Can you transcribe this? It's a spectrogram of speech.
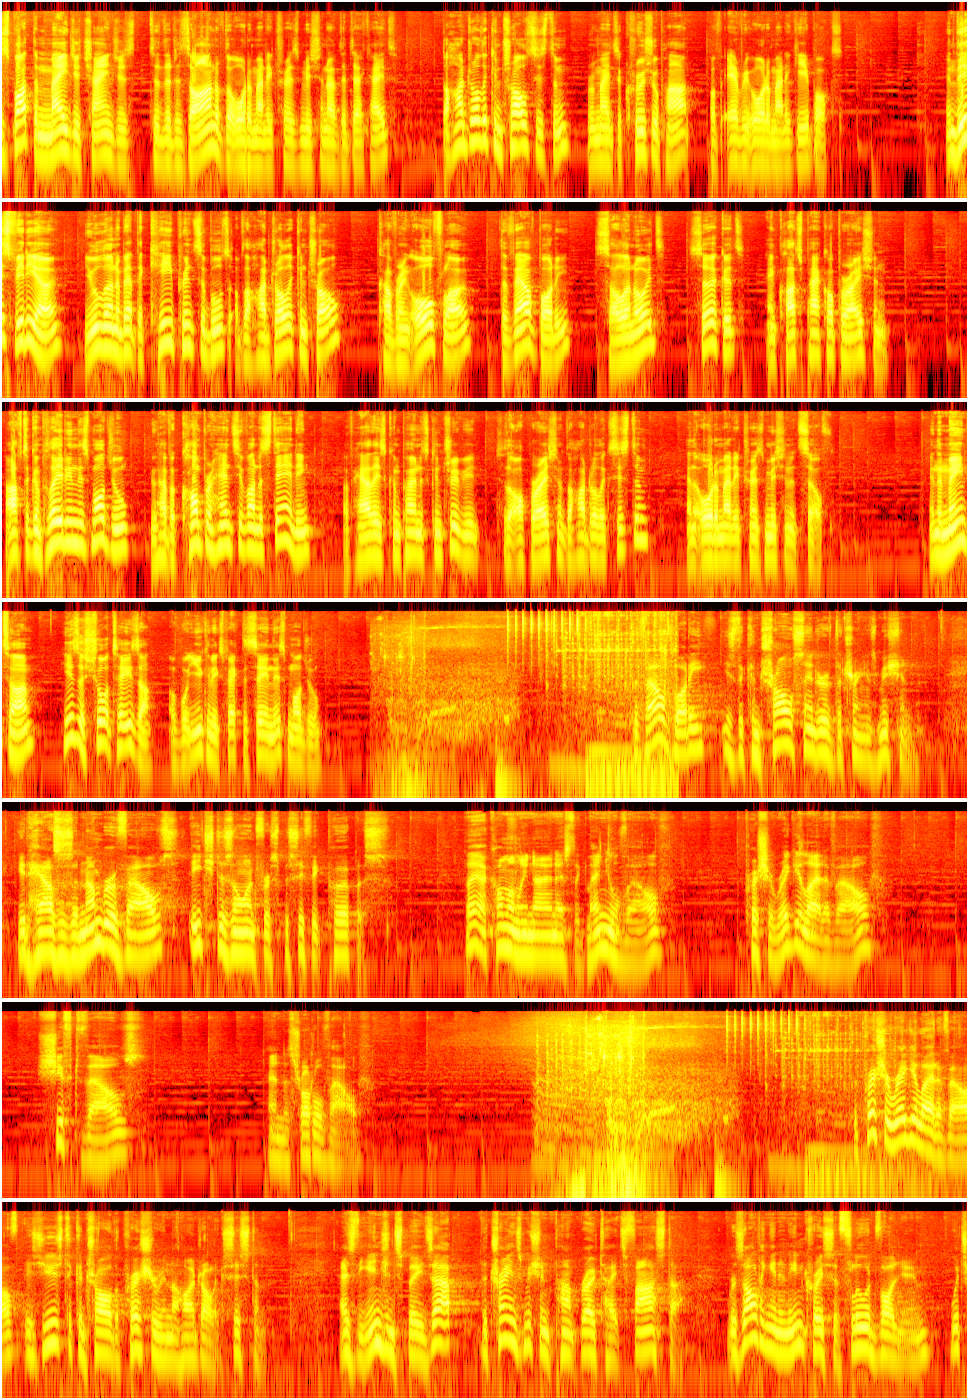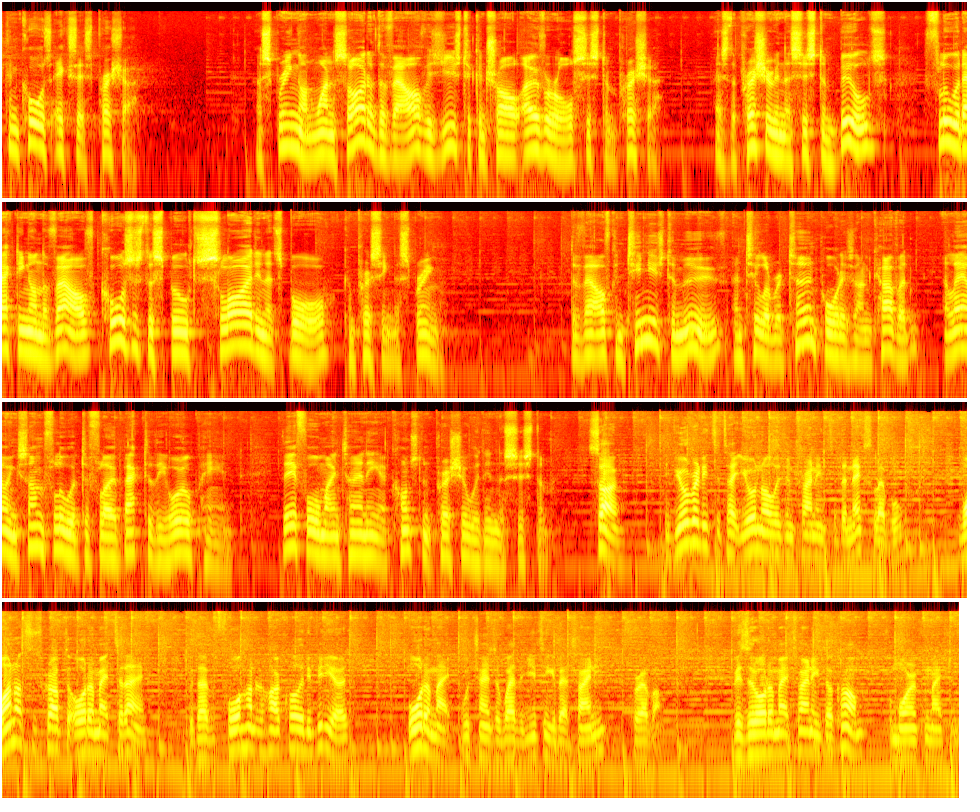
Despite the major changes to the design of the automatic transmission over the decades, the hydraulic control system remains a crucial part of every automatic gearbox. In this video, you'll learn about the key principles of the hydraulic control, covering oil flow, the valve body, solenoids, circuits, and clutch pack operation. After completing this module, you'll have a comprehensive understanding of how these components contribute to the operation of the hydraulic system and the automatic transmission itself. In the meantime, here's a short teaser of what you can expect to see in this module. The valve body is the control centre of the transmission. It houses a number of valves, each designed for a specific purpose. They are commonly known as the manual valve, pressure regulator valve, shift valves, and the throttle valve. The pressure regulator valve is used to control the pressure in the hydraulic system. As the engine speeds up, the transmission pump rotates faster, resulting in an increase of fluid volume, which can cause excess pressure. A spring on one side of the valve is used to control overall system pressure. As the pressure in the system builds, fluid acting on the valve causes the spool to slide in its bore, compressing the spring. The valve continues to move until a return port is uncovered, allowing some fluid to flow back to the oil pan, therefore maintaining a constant pressure within the system. So, if you're ready to take your knowledge and training to the next level, why not subscribe to AutoMate today? With over 400 high quality videos, AutoMate will change the way that you think about training forever. Visit automatetraining.com for more information.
